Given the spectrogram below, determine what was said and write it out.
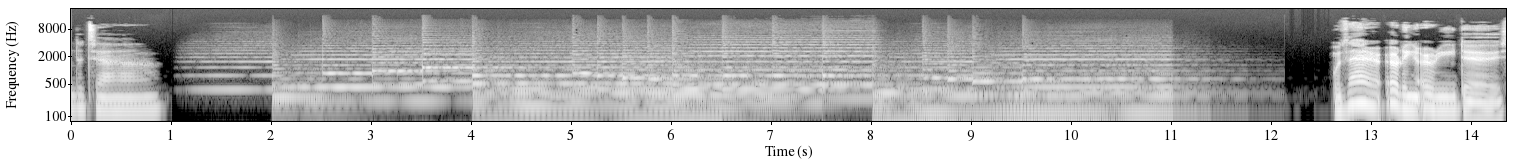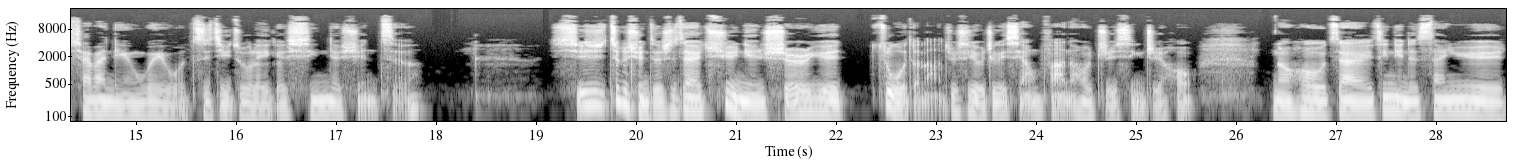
大家。我在二零二一的下半年为我自己做了一个新的选择。其实这个选择是在去年十二月做的啦，就是有这个想法，然后执行之后，然后在今年的三月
